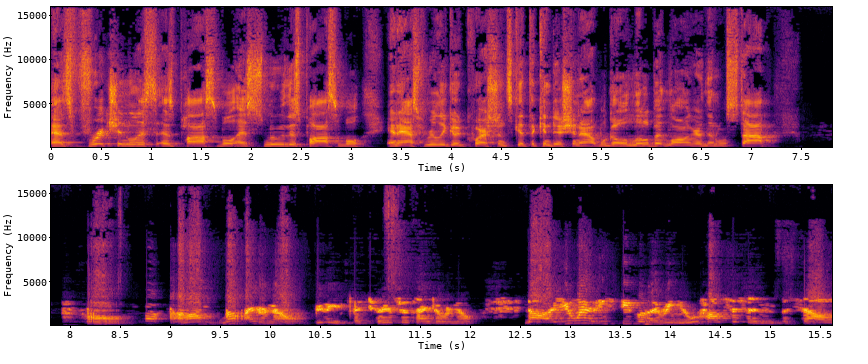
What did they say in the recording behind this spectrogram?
as frictionless as possible, as smooth as possible, and ask really good questions, get the condition out. We'll go a little bit longer, then we'll stop. Oh, um, no, I don't know. Really, the truth I don't know. Now, are you one of these people that renew houses and sell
